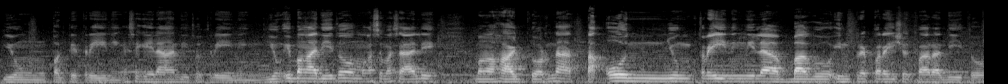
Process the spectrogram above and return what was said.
yung pagte-training kasi kailangan dito training. Yung iba nga dito, mga sumasali, mga hardcore na, taon yung training nila bago in preparation para dito.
